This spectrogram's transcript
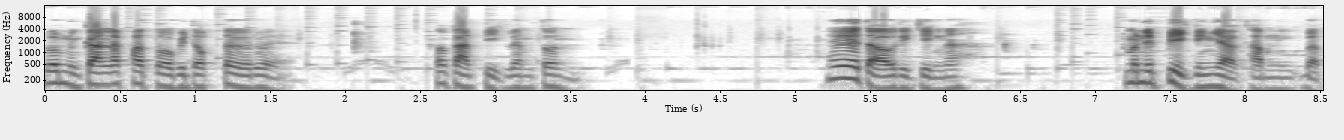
รวมถึงการลักพาตัวเป็นด็อกเตอร์ด้วย ต้องการปีกเริ่มต้น เฮ้แต่เอาจริงๆนะ มันในปีกยังอยากทำแบบ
